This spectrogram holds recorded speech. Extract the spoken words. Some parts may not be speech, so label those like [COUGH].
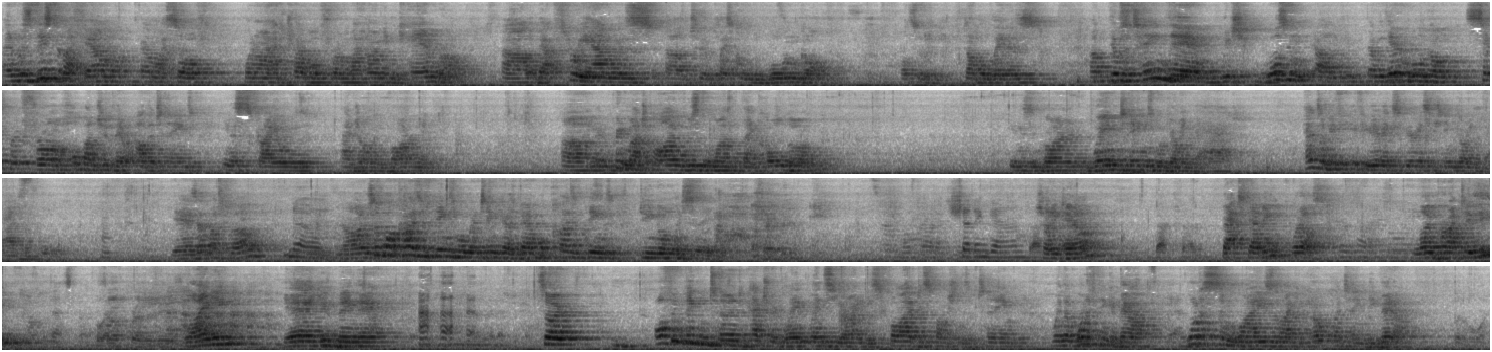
And it was this that I found, found myself when I had to travel from my home in Canberra, uh, about three hours uh, to a place called Wollongong. Lots of double letters. Um, there was a team there which wasn't, um, they were there in Wollongong separate from a whole bunch of their other teams in a scaled, agile environment. Um, and pretty much I was the one that they called on in this environment when teams were going bad. Hands up if, if you've ever experienced a team going bad before. Yeah, is that much fun? No. No. So what kinds of things, well, when a team goes bad, what kinds of things do you normally see? Shutting down. Shutting down? Backstabbing. Backstabbing? What else? Low productivity? Blaming? Yeah, you've been there. [LAUGHS] So often people turn to Patrick Lencioni and his five dysfunctions of team when they want to think about what are some ways that I can help my team be better.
